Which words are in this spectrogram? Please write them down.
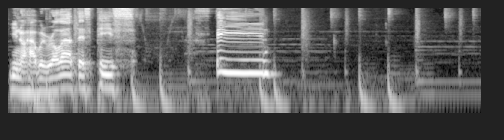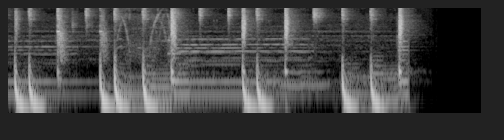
You know how we roll out this piece. Feed.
